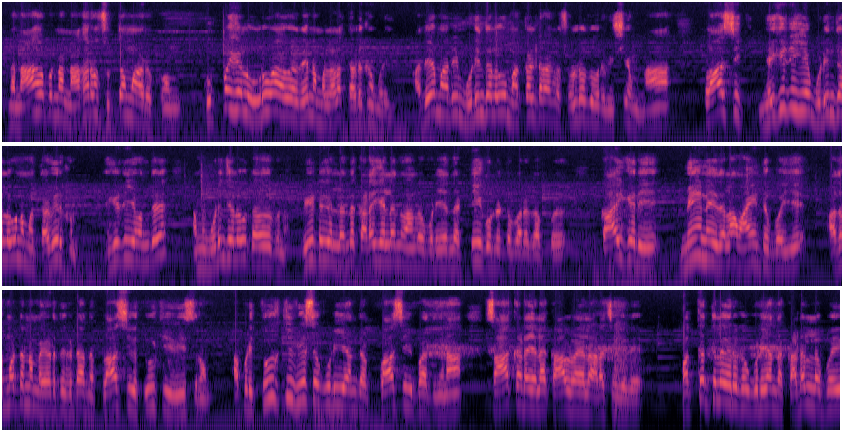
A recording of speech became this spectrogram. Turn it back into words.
இந்த நாகப்பட்டினம் நகரம் சுத்தமாக இருக்கும். குப்பைகள் உருவாகுவதை நம்மளால் தடுக்க முடியும். அதே மாதிரி முடிந்தளவு மக்கள்கிட்ட நாங்கள் சொல்கிறது ஒரு விஷயம்னா பிளாஸ்டிக் நெகிழியை முடிந்தளவு நம்ம தவிர்க்கணும். நெகிழியை வந்து நம்ம முடிஞ்சளவு தவிர்க்கணும். வீட்டுகள்லேருந்து கடைகள்லேருந்து வாங்கக்கூடிய இந்த டீ கொண்டுட்டு போகிற கப்பு காய்கறி மீன் இதெல்லாம் வாங்கிட்டு போய் அதை மட்டும் நம்ம எடுத்துக்கிட்டு அந்த பிளாஸ்டிக்கை தூக்கி வீசுகிறோம் அப்படி தூக்கி வீசக்கூடிய அந்த பிளாஸ்டிக் பார்த்தீங்கன்னா சாக்கடையில் கால்வாயில் அடைச்சிக்குது. பக்கத்தில் இருக்கக்கூடிய அந்த கடலில் போய்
